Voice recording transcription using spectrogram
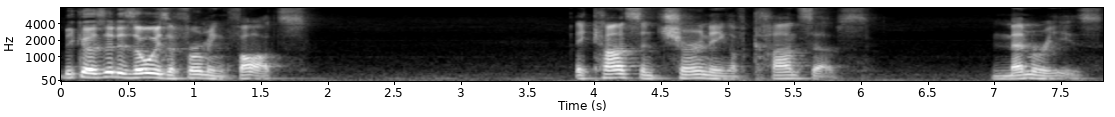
because it is always affirming thoughts, a constant churning of concepts, memories,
